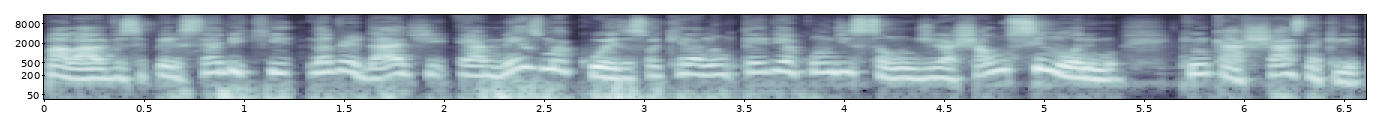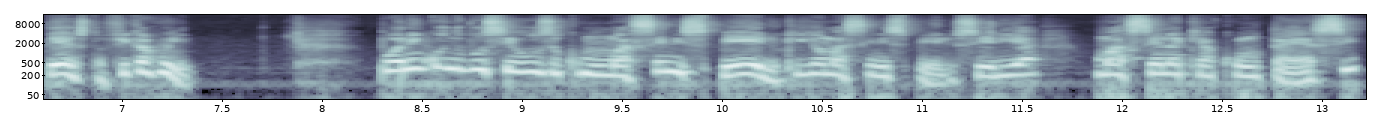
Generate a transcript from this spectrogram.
palavra, você percebe que, na verdade, é a mesma coisa, só que ela não teve a condição de achar um sinônimo que encaixasse naquele texto, fica ruim. Porém, quando você usa como uma cena espelho, o que é uma cena espelho? Seria uma cena que acontece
